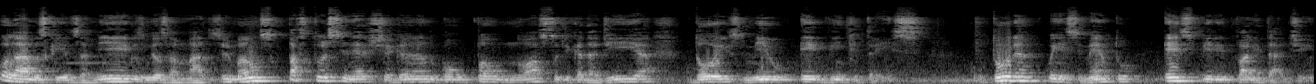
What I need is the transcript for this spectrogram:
Olá, meus queridos amigos, meus amados irmãos, Pastor Sinélio chegando com o pão nosso de cada dia 2023. Cultura, conhecimento, espiritualidade.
